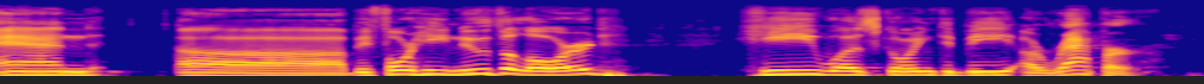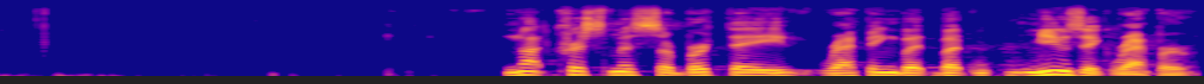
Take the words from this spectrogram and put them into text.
And uh, before he knew the Lord, he was going to be a rapper. Not Christmas or birthday rapping, but, but music rapper.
